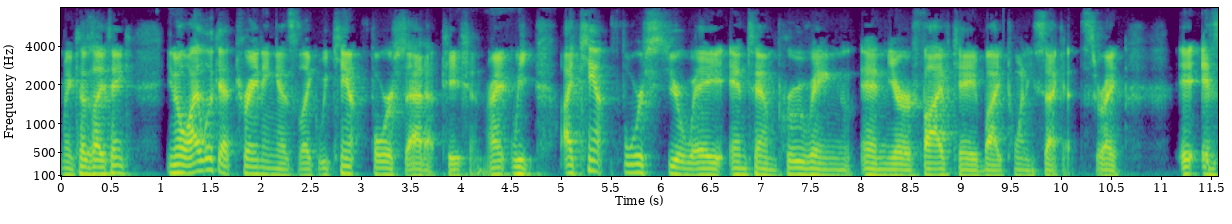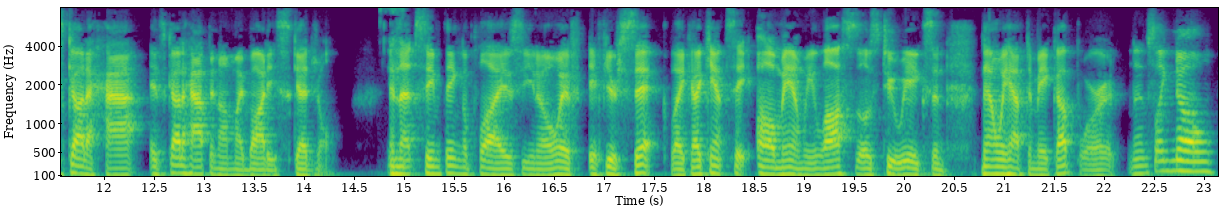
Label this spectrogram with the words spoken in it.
because I think, you know, I look at training as like we can't force adaptation, right? We I can't force your way into improving in your 5k by 20 seconds, right? It, has got to ha- it's got to happen on my body's schedule. And that same thing applies, you know, if if you're sick, like I can't say, "Oh man, we lost those 2 weeks and now we have to make up for it." And it's like, "No,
